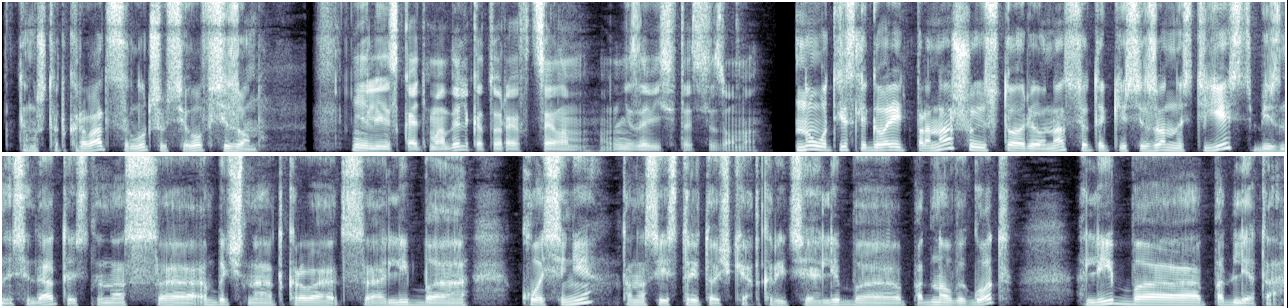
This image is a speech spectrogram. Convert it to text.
Потому что открываться лучше всего в сезон. Или искать модель, которая в целом не зависит от сезона. Ну, вот если говорить про нашу историю, у нас все-таки сезонность есть в бизнесе, да, то есть у нас э, обычно открываются либо к осени, у нас есть три точки открытия, либо под Новый год, либо под лето.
